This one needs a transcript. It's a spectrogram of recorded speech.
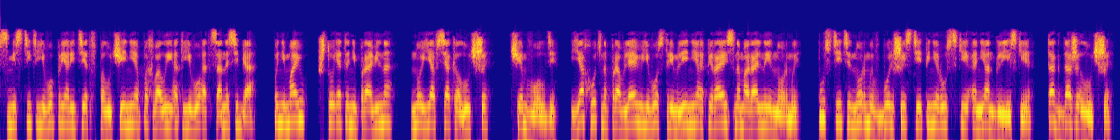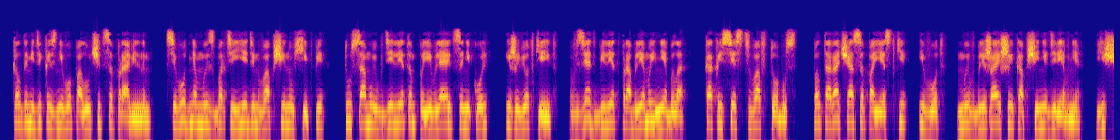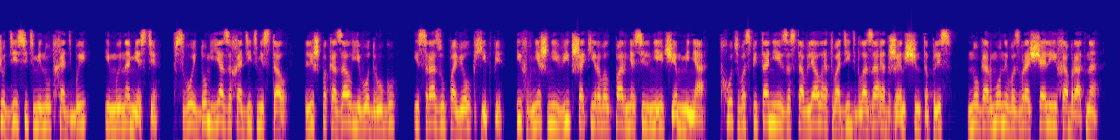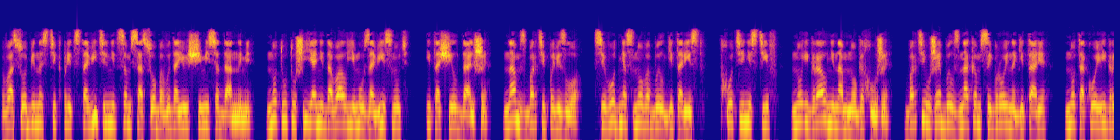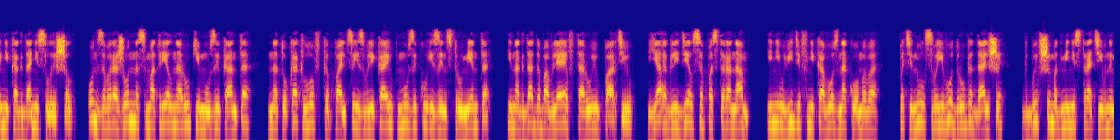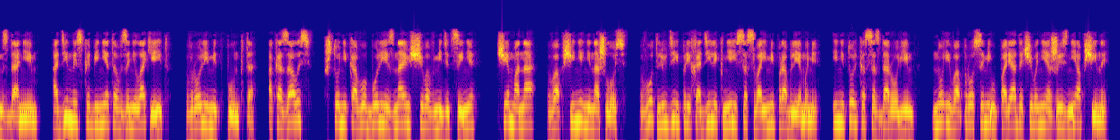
сместить его приоритет в получении похвалы от его отца на себя. Понимаю, что это неправильно, но я всяко лучше, чем Волди. Я хоть направляю его стремление опираясь на моральные нормы. Пусть эти нормы в большей степени русские, а не английские. Так даже лучше. Колдомедик из него получится правильным. Сегодня мы с Барти едем в общину Хиппи, ту самую, где летом появляется Николь, и живет Кейт. Взять билет проблемой не было, как и сесть в автобус. Полтора часа поездки, и вот, мы в ближайшей к общине деревне. Еще 10 минут ходьбы, и мы на месте. В свой дом я заходить не стал, лишь показал его другу, и сразу повел к хиппи. Их внешний вид шокировал парня сильнее, чем меня. Хоть воспитание заставляло отводить глаза от женщин топлис, но гормоны возвращали их обратно, в особенности к представительницам с особо выдающимися данными. Но тут уж я не давал ему зависнуть, и тащил дальше. Нам с Барти повезло. Сегодня снова был гитарист, хоть и не Стив, но играл не намного хуже. Барти уже был знаком с игрой на гитаре, но такой игры никогда не слышал. Он завороженно смотрел на руки музыканта, на то как ловко пальцы извлекают музыку из инструмента, иногда добавляя вторую партию. Я огляделся по сторонам, и не увидев никого знакомого, потянул своего друга дальше, к бывшим административным зданиям. Один из кабинетов заняла Кейт, в роли медпункта. Оказалось, что никого более знающего в медицине, чем она, в общине не нашлось. Вот люди и приходили к ней со своими проблемами, и не только со здоровьем, но и вопросами упорядочивания жизни общины.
